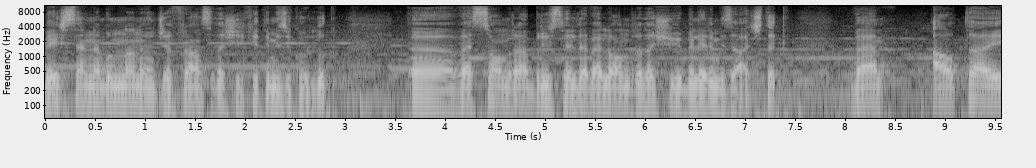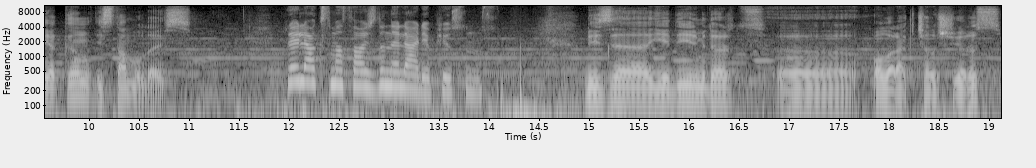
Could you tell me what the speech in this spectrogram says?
5 sene bundan önce Fransa'da şirketimizi kurduk. Ee, ve sonra Brüksel'de ve Londra'da şubelerimizi açtık. Ve 6 aya yakın İstanbul'dayız. Relax Masaj'da neler yapıyorsunuz? Biz e, 7-24 e, olarak çalışıyoruz.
